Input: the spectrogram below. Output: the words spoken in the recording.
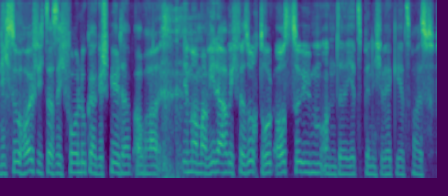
nicht so häufig, dass ich vor Luca gespielt habe, aber immer mal wieder habe ich versucht, Druck auszuüben und äh, jetzt bin ich weg. Jetzt weiß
